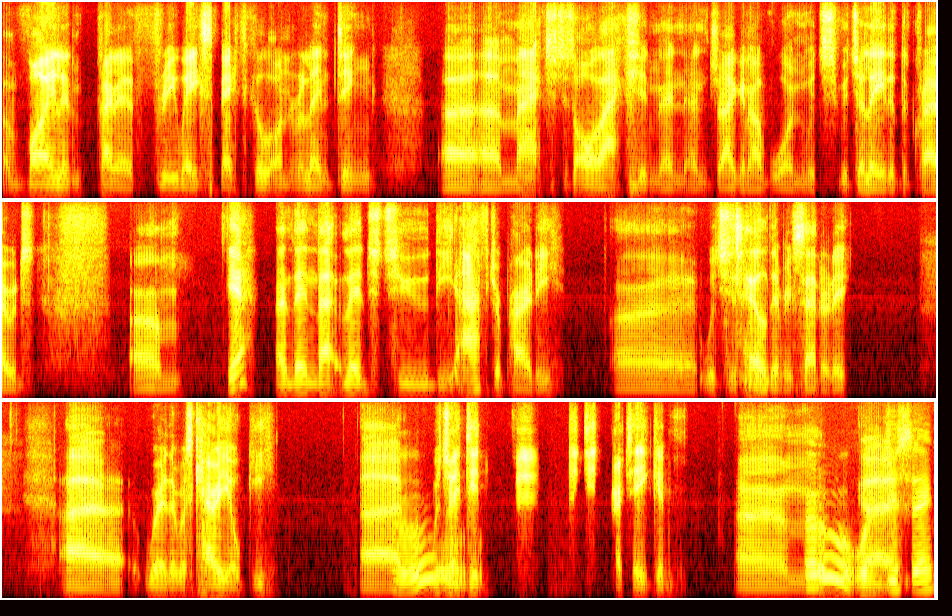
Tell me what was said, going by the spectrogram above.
a violent kind of three-way spectacle, unrelenting uh, uh, match, just all action, and and Dragunov won, which which elated the crowd. Um, yeah, and then that led to the after party, uh, which is held every Saturday, uh, where there was karaoke, uh, which I did I did partake in. Um, Oh, what uh, did you say?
